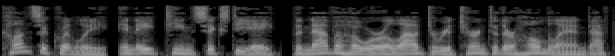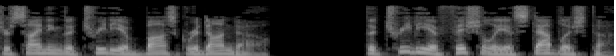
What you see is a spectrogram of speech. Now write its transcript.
Consequently, in 1868, the Navajo were allowed to return to their homeland after signing the Treaty of Bosque Redondo. The treaty officially established the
